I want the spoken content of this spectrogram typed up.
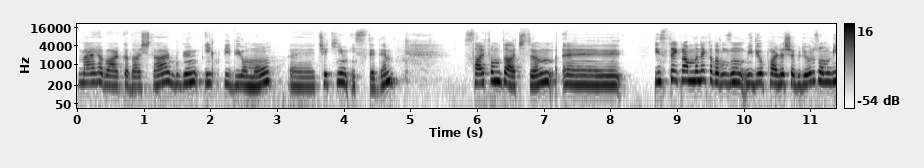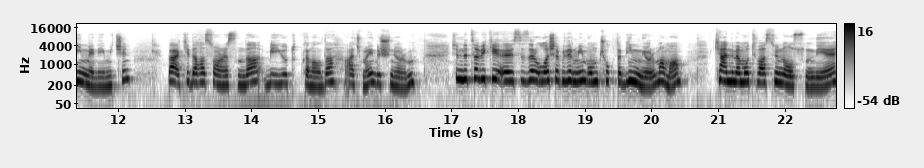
Merhaba arkadaşlar. Bugün ilk videomu e, çekeyim istedim. Sayfamı da açtım. E, Instagram'da ne kadar uzun video paylaşabiliyoruz onu bilmediğim için belki daha sonrasında bir YouTube kanalı da açmayı düşünüyorum. Şimdi tabii ki e, sizlere ulaşabilir miyim onu çok da bilmiyorum ama kendime motivasyon olsun diye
